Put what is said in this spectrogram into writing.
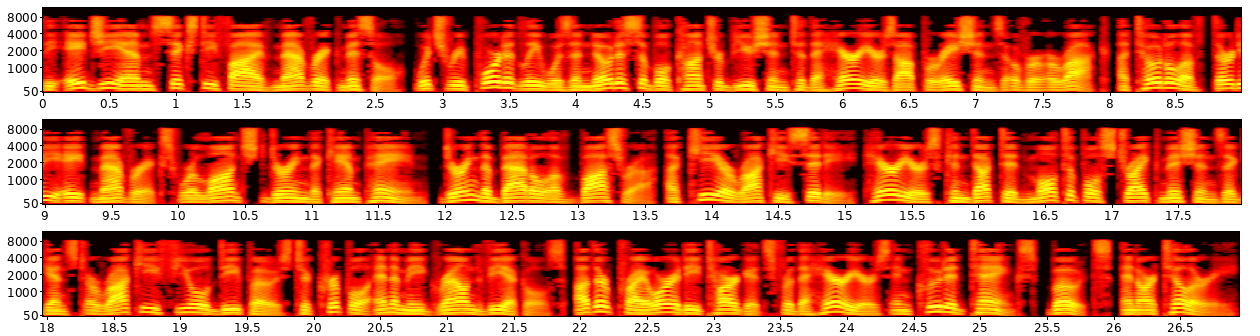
the AGM-65 Maverick missile, which reportedly was a noticeable contribution to the Harriers' operations over Iraq. A total of 38 Mavericks were launched during the campaign. During the Battle of Basra, a key Iraqi city, Harriers conducted multiple strike missions against Iraqi fuel depots to cripple enemy ground vehicles. Other priority targets for the Harriers included tanks, boats, and artillery.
